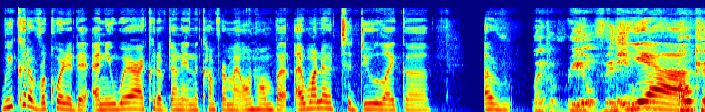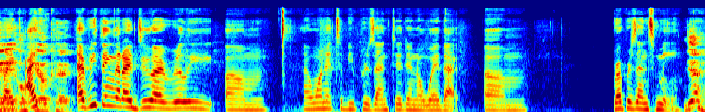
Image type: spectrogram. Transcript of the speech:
We could have recorded it anywhere. I could have done it in the comfort of my own home, but I wanted to do like a, a Like a real visual. yeah. Okay, like, okay, I- okay. Everything that I do, I really um, I want it to be presented in a way that um, represents me. Yeah,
